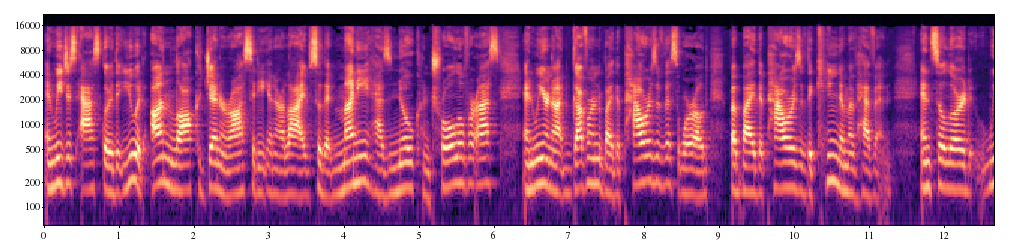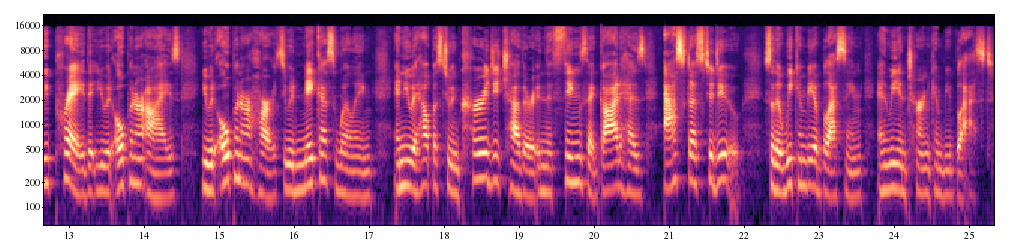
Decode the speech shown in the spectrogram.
And we just ask, Lord, that you would unlock generosity in our lives so that money has no control over us and we are not governed by the powers of this world, but by the powers of the kingdom of heaven. And so, Lord, we pray that you would open our eyes, you would open our hearts, you would make us willing, and you would help us to encourage each other in the things that God has asked us to do so that we can be a blessing and we in turn can be blessed.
